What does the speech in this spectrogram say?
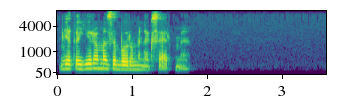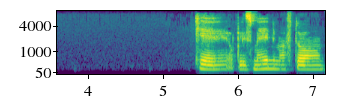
Για το γύρο μας δεν μπορούμε να ξέρουμε. Και οπλισμένοι με αυτό,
